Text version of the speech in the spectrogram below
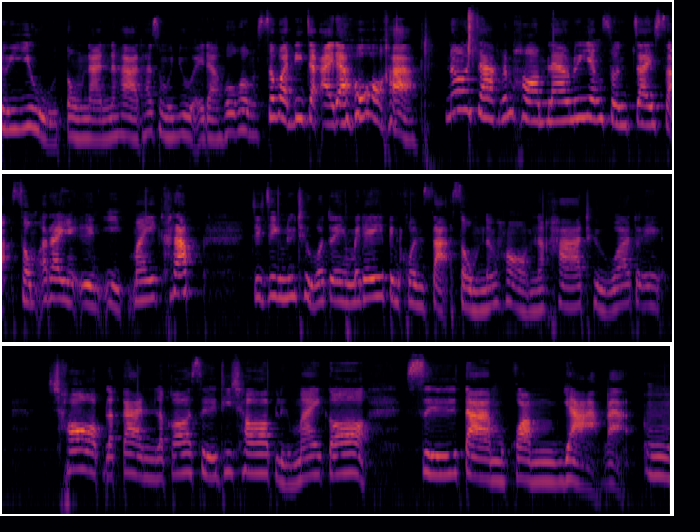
นุ้ยอยู่ตรงนั้นนะคะ ถ้าสมมติอยู่ไอดาโฮคงสวัสดีจากไอดาโฮค่ะ นอกจากน้ำหอมแล้วนุ้ยยังสนใจสะสมอะไรอย่างอื่นอีกไหมครับ จริงๆนุ้ยถือว่าตัวเองไม่ได้เป็นคนสะสมน้ำหอมนะคะ ถือว่าตัวเอง ชอบละกัน แล้วก็ซื้อที่ชอบหรือไม่ก็ซื้อตามความอยากอะ่ะ อืม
